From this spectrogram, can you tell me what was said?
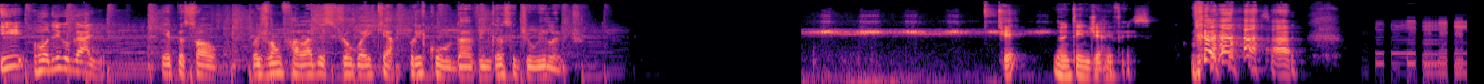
E Rodrigo Galho. E aí, pessoal, hoje vamos falar desse jogo aí que é a prequel da Vingança de Willard. Quê? Não entendi a referência.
